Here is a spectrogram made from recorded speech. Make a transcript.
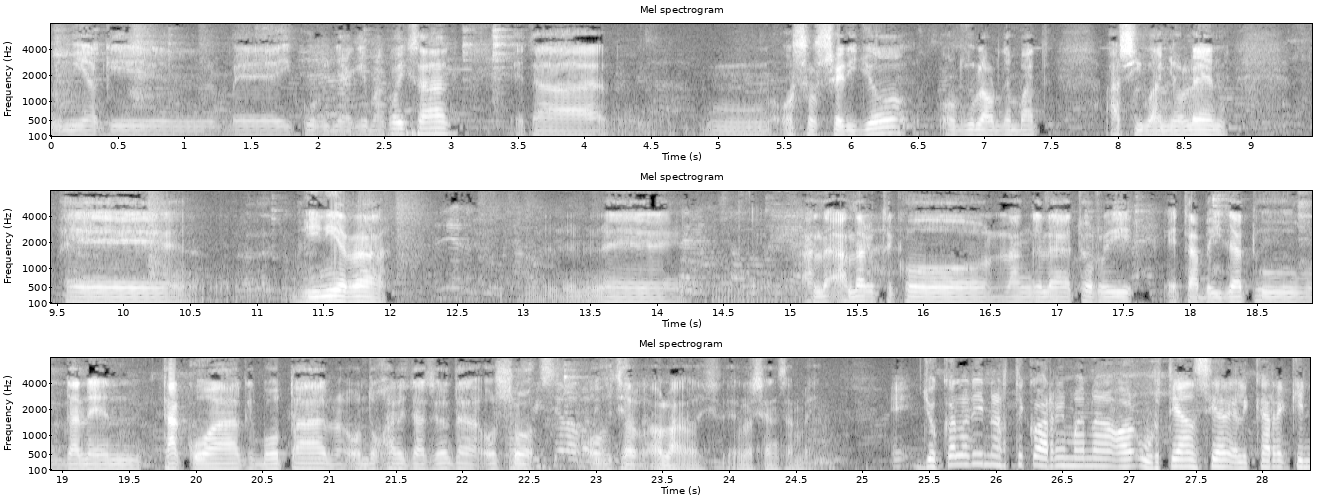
umiakin be ikurriñak imakoitzak, eta oso serio, ordula orden bat hasi baino lehen e, linierra e, aldaketeko langela etorri eta beidatu danen takoak, botan, ondo jarritatzen eta oso ofizial, hola, hola, zen bai. E, jokalarien arteko harremana urtean zehar elkarrekin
